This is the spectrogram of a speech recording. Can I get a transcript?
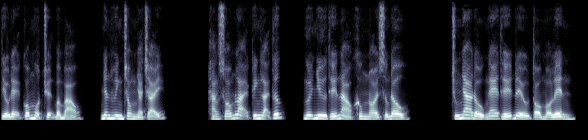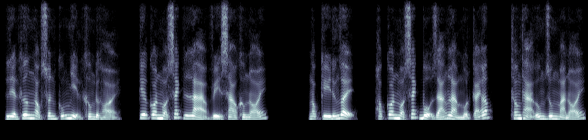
Tiểu đệ có một chuyện bẩm báo, nhân huynh trong nhà cháy. Hàng xóm lại kinh lại tức, ngươi như thế nào không nói sớm đâu. Chúng nha đầu nghe thế đều tò mò lên, liền Khương Ngọc Xuân cũng nhịn không được hỏi, kia con mọt sách là vì sao không nói. Ngọc Kỳ đứng dậy, học con mọt sách bộ dáng làm một cái ấp, thông thả ung dung mà nói,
